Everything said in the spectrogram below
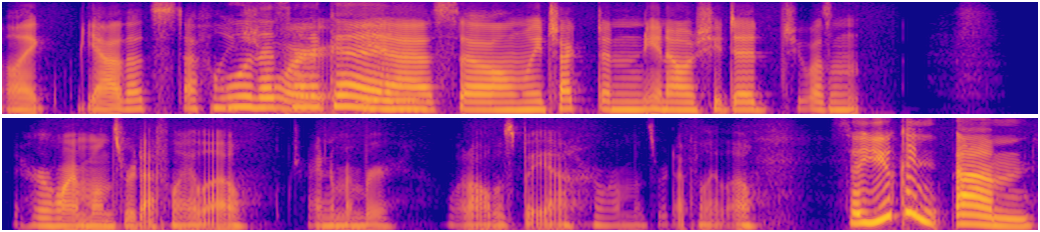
I'm like, yeah, that's definitely Ooh, that's not short. good. Yeah. So um, we checked, and you know, she did. She wasn't. Her hormones were definitely low. trying to remember what all was, but yeah, her hormones were definitely low. So you can um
